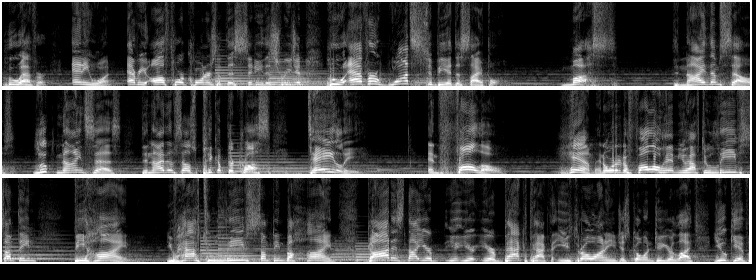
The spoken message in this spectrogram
whoever, anyone, every, all four corners of this city, this region, whoever wants to be a disciple must deny themselves. Luke 9 says, deny themselves, pick up their cross, daily and follow Him. In order to follow Him, you have to leave something behind. You have to leave something behind. God is not your, your, your backpack that you throw on and you just go and do your life. You give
